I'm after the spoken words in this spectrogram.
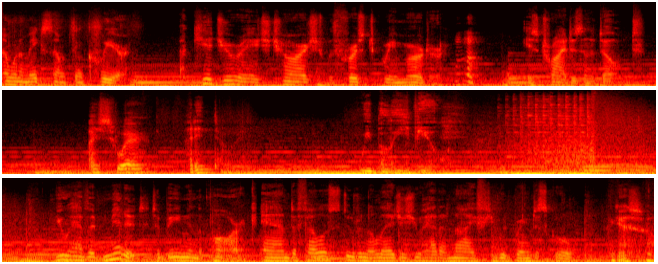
I want to make something clear. A kid your age charged with first degree murder is tried as an adult. I swear, I didn't do it. We believe you. You have admitted to being in the park, and a fellow student alleges you had a knife you would bring to school. I guess so.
